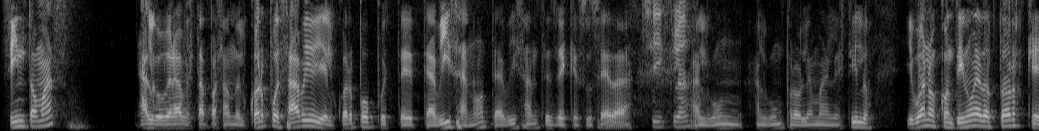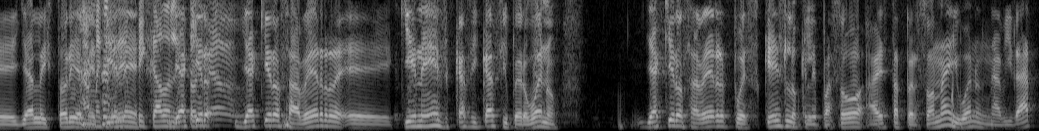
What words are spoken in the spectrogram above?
síntomas. Algo grave está pasando. El cuerpo es sabio y el cuerpo pues te, te avisa, ¿no? Te avisa antes de que suceda sí, claro. algún, algún problema del estilo. Y bueno, continúe, doctor, que ya la historia me, tiene. Ya quiero, ya quiero saber eh, quién es, casi, casi, pero bueno, ya quiero saber, pues, qué es lo que le pasó a esta persona. Y bueno, en Navidad.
